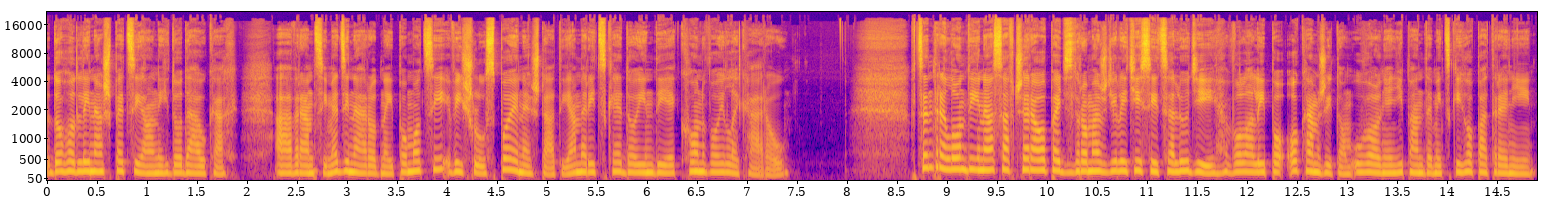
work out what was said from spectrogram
dohodli na špeciálnych dodávkach. A v rámci medzinárodnej pomoci vyšľú Spojené štáty americké do Indie konvoj lekárov. V centre Londýna sa včera opäť zhromaždili tisíce ľudí, volali po okamžitom uvoľnení pandemických opatrení.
